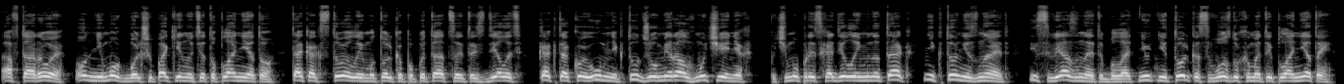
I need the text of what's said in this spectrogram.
а второе, он не мог больше покинуть эту планету, так как стоило ему только попытаться это сделать, как такой умник тут же умирал в мучениях. Почему происходило именно так, никто не знает. И связано это было отнюдь не только с воздухом этой планеты,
